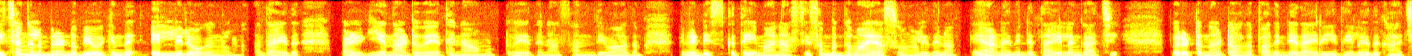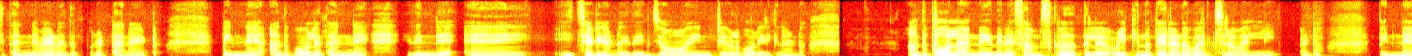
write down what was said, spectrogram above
ഈ ചങ്ങലമ്പരണ്ട ഉപയോഗിക്കുന്നത് എല്ല് രോഗങ്ങളാണ്. അതായത് പഴകിയ നടുവേദന മുട്ടുവേദന സന്ധിവാദം പിന്നെ ഡിസ്ക് തേയ്മാനം അസ്ഥി സംബന്ധമായ അസുഖങ്ങൾ ഇതിനൊക്കെയാണ് ഇതിന്റെ തൈലം കാച്ചി പുരട്ടുന്നത് കേട്ടോ. അതപ്പോൾ അതിന്റേതായ രീതിയിൽ ഇത് കാച്ചി തന്നെ വേണം ഇത് പുരട്ടാനായിട്ടും. പിന്നെ അതുപോലെ തന്നെ ഇതിന്റെ ഈ ചെടി കണ്ടോ? ഇത് ജോയിന്റുകൾ പോലെ ഇരിക്കുന്നുണ്ടോ അതുപോലെ തന്നെ ഇതിനെ സംസ്കൃതത്തിൽ വിളിക്കുന്ന പേരാണ് വജ്രവല്ലി കേട്ടോ. പിന്നെ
